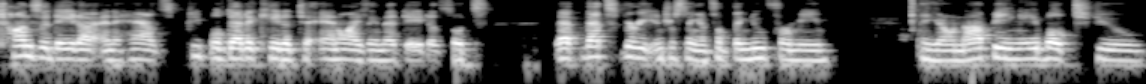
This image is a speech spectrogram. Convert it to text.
tons of data and has people dedicated to analyzing that data. So it's that that's very interesting and something new for me. You know, not being able to,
